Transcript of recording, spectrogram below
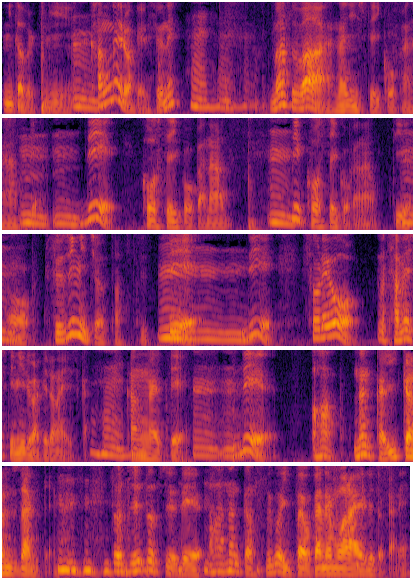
見た時にうん。考えるわけですよね、はいはいはい。まずは何していこうかなって、うんうん。でこうしていこうかな。うん。でこうしていこうかなっていうのを筋道を立てて、うんうんうん。でそれをまあ試してみるわけじゃないですか、はい考えて、うんうん。であなんかいい感じだみたいな。途中途中であなんかすごいいっぱいお金もらえるとかね。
